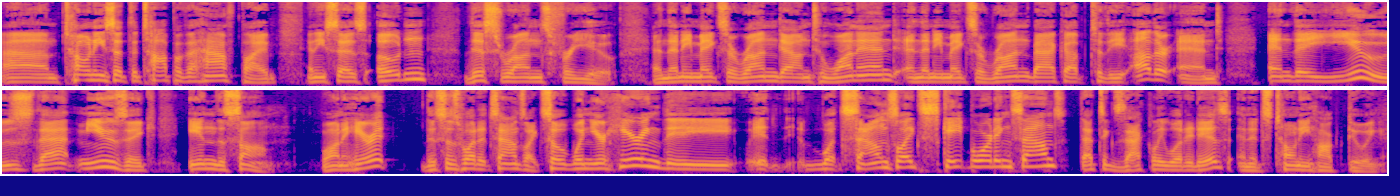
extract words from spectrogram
um, Tony's at the top of a half pipe and he says, Odin, this run's for you. And then he makes a run down to one end and then he makes a run back up to the other end and they use that music in the song. Want to hear it? This is what it sounds like. So when you're hearing the it, what sounds like skateboarding sounds, that's exactly what it is, and it's Tony Hawk doing it.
